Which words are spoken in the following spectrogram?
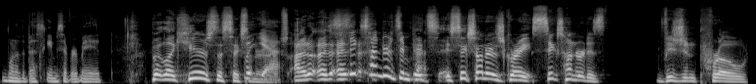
one of the best games ever made. But like, here's the 600 yeah. apps. I, I, I, 600's impressive. It's, 600 is great. 600 is Vision Pro,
